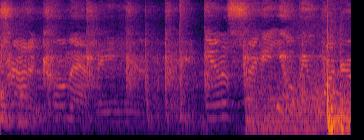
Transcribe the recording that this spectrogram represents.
try to come at me, in a second you'll be wondering.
